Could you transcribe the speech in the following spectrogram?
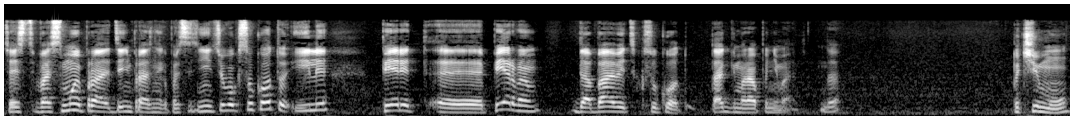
То есть восьмой день праздника присоединить его к Сукоту или перед э, первым добавить к Сукоту. Так Гимара понимает. Да? Почему?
